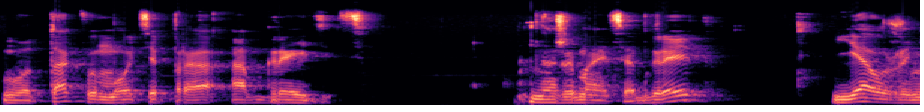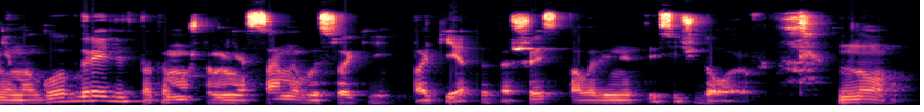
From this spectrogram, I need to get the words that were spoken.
Вот так вы можете проапгрейдить. Нажимаете Upgrade. Я уже не могу апгрейдить, потому что у меня самый высокий пакет. Это 6500 долларов. Но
